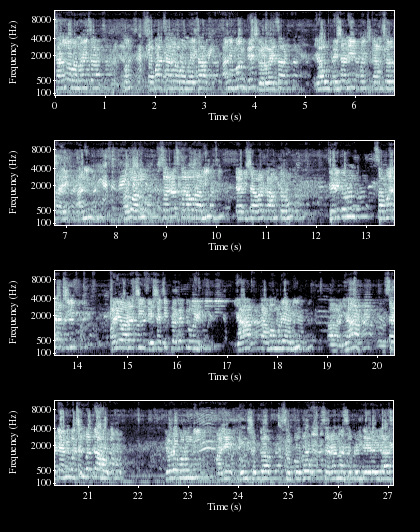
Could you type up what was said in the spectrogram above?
चांगला बनवायचा मग समाज चांगला बनवायचा आणि मग देश घडवायचा. या उद्देशाने मंच काम करत आहे. आणि हळूहळू सर्व स्तरावर आम्ही त्या विषयावर काम करू. जेणेकरून समाजाची परिवाराची देशाची प्रगती होईल. या कामामुळे आम्ही या साठी आम्ही वचनबद्ध आहोत. एवढं बोलून मी माझे दोन शब्द संपवतो. सर्वांना सप्रेम जय रविदास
